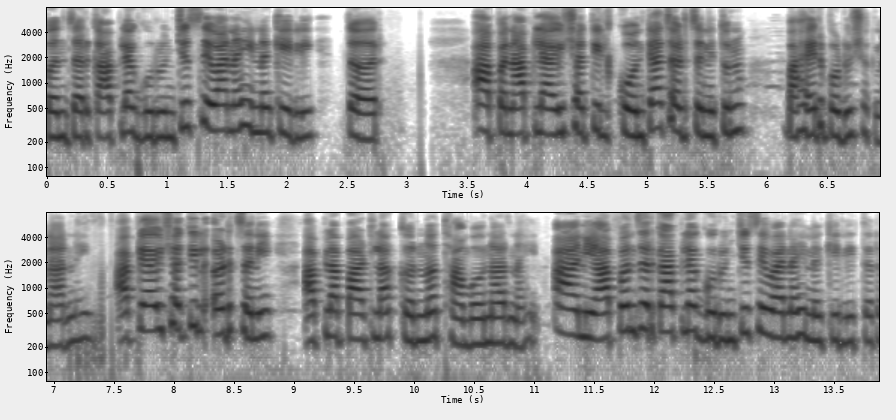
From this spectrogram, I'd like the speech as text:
पण जर का आपल्या गुरूंची सेवा नाही न केली तर आपण आपल्या आयुष्यातील कोणत्याच अडचणीतून बाहेर पडू शकणार नाही. आपल्या आयुष्यातील अडचणी आपला पाठलाग करणं थांबवणार नाही. आणि आपण जर का आपल्या गुरूंची सेवा नाही न केली तर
